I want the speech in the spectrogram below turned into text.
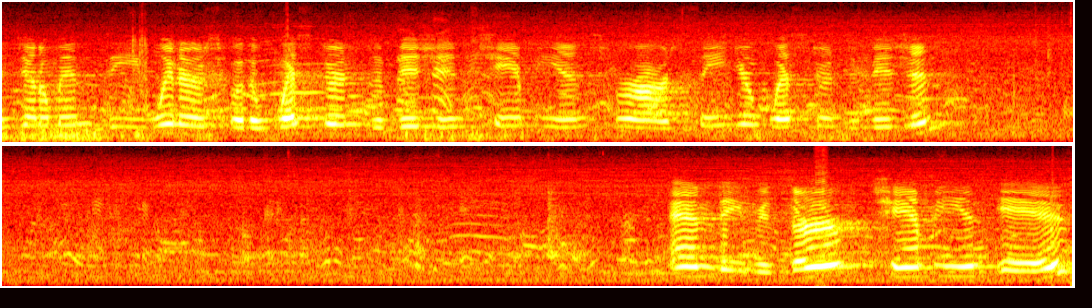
and gentlemen, the winners for the Western Division champions for our senior Western Division. And the reserve champion is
